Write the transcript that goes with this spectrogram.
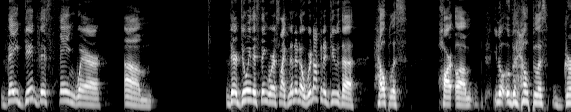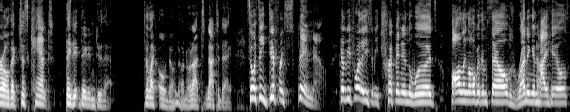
They did this thing where, um, they're doing this thing where it's like, no, no, no, we're not going to do the helpless heart, um, you know, the helpless girl that just can't. They did. They didn't do that. They're like, oh no, no, no, not not today. So it's a different spin now. Because before they used to be tripping in the woods, falling over themselves, running in high heels.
